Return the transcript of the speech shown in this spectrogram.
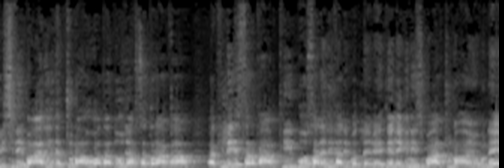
पिछली बार ही जब चुनाव हुआ था 2017 का अखिलेश सरकार थी बहुत सारे अधिकारी बदले गए थे लेकिन इस बार चुनाव आयोग ने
